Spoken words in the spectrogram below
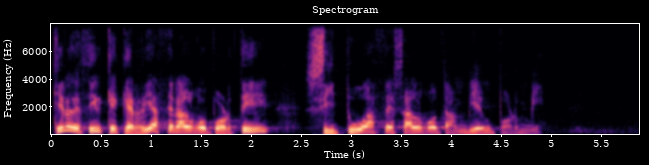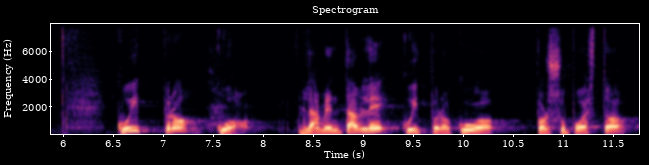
quiero decir que querría hacer algo por ti si tú haces algo también por mí. Quid pro quo. Lamentable quid pro quo, por supuesto,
